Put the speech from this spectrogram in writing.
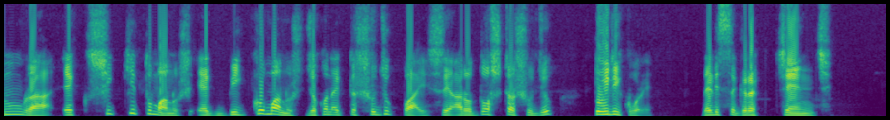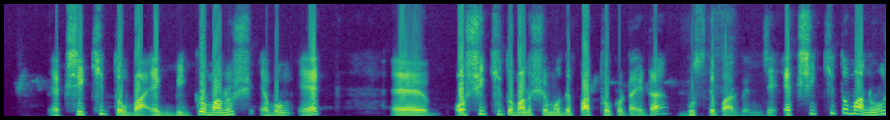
আমরা এক শিক্ষিত মানুষ, এক বিজ্ঞ মানুষ, যখন একটা সুযোগ পায়, সে আরও দশটা সুযোগ তৈরি করে। That is a great change এক শিক্ষিত বা এক বিজ্ঞ মানুষ এবং এক অশিক্ষিত মানুষের মধ্যে পার্থক্যটা এটা বুঝতে পারবেন যে এক শিক্ষিত মানুষ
